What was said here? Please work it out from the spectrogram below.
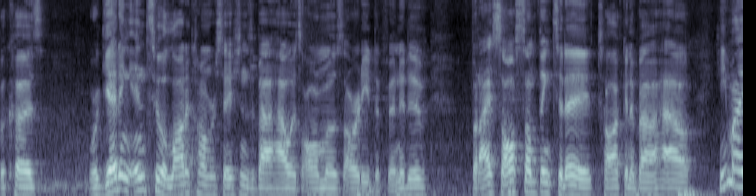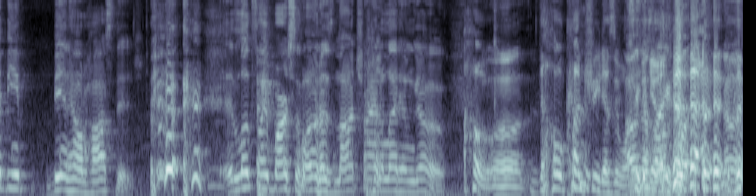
because we're getting into a lot of conversations about how it's almost already definitive. But I saw something today talking about how he might be being held hostage. it looks like Barcelona's not trying to let him go. Oh, oh Well, the whole country doesn't want oh, was to go. what- no,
